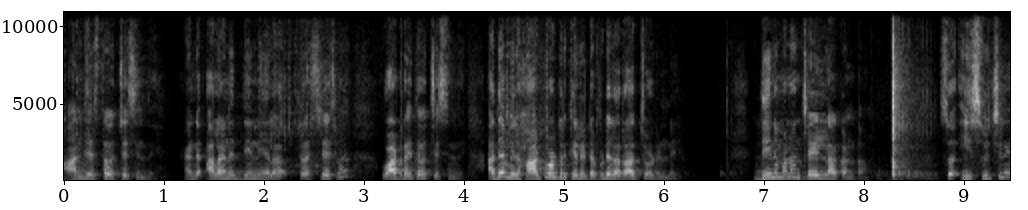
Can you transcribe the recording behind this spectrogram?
ఆన్ చేస్తే వచ్చేసింది. అండ్ అలానే దీన్ని ఇలా ప్రెస్ చేసినా వాటర్ అయితే వచ్చేసింది. అదే మీరు హాట్ వాటర్కి వెళ్ళేటప్పుడు ఇలా రాదు చూడండి. దీన్ని మనం చైల్డ్ లాక్ అంటాం. సో ఈ స్విచ్ని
